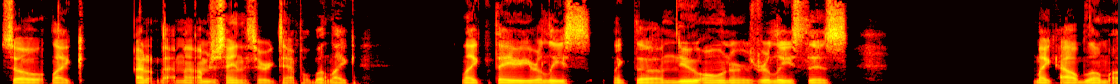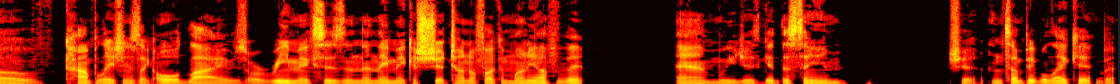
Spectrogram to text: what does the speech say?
So like, I don't. I'm not. I'm just saying this for example, but like, like they release like the new owners release this like album of compilations like old lives or remixes and then they make a shit ton of fucking money off of it and we just get the same shit and some people like it but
